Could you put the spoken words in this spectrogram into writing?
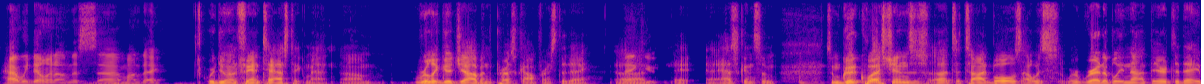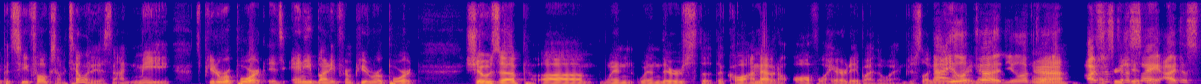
how are we doing on this uh, Monday? We're doing fantastic, Matt. Um, really good job in the press conference today. Thank Uh, you. Asking some some good questions uh, to Todd Bowles. I was regrettably not there today, but see, folks, I'm telling you, it's not me. It's Pewter Report. It's anybody from Pewter Report shows up uh, when when there's the, the call. I'm having an awful hair day, by the way. I'm just like, Yeah, you look good. You look Yeah, good. I was I just gonna say, I just,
